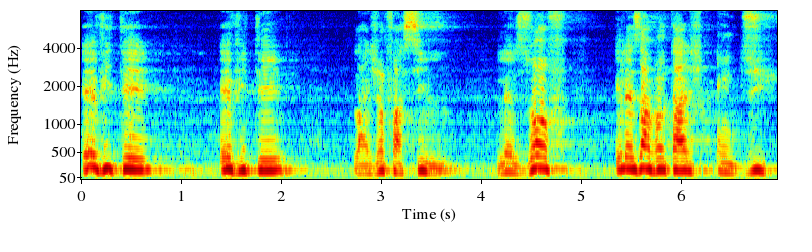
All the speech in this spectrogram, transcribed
évitez, évitez l'argent facile, les offres et les avantages indus,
